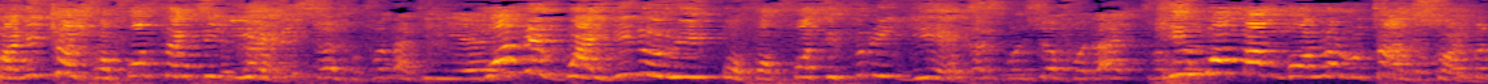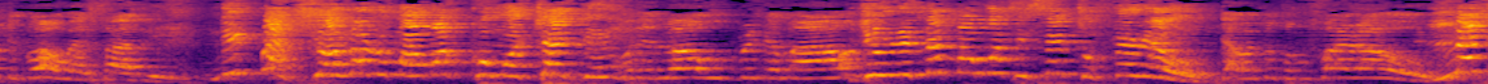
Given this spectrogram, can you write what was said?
wà ní church for four thirty years church for 40 years. wọ́n lè wà nínú ipò for forty three years kí wọ́n má mọ ọlọ́run tá à ń sọ yìí nígbà tí ọlọ́run máa wá kó wọn jáde you remember what he said to Pharaoh let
